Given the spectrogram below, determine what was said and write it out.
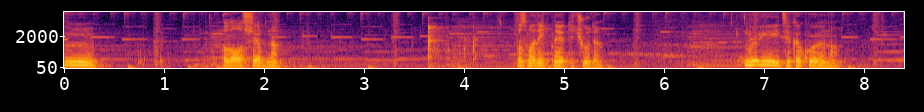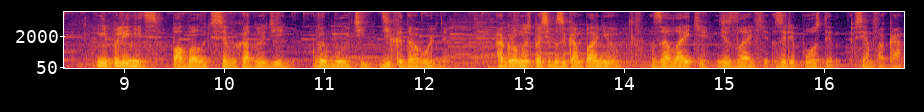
М -м. Волшебно. Посмотрите на это чудо. Вы видите, какое оно. Не поленитесь, побалуйте себя в выходной день. Вы будете дико довольны. Огромное спасибо за компанию, за лайки, дизлайки, за репосты. Всем пока.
